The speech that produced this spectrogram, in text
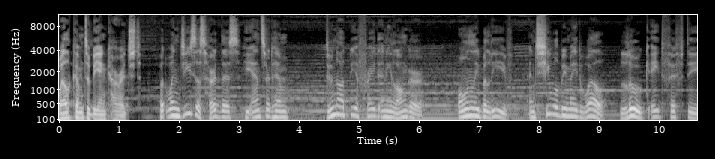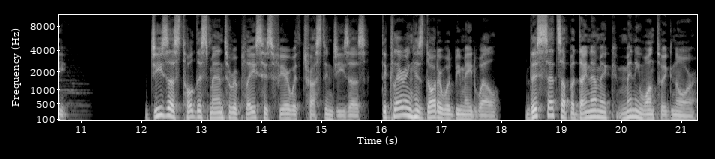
Welcome to be encouraged. But when Jesus heard this, he answered him, Do not be afraid any longer. Only believe, and she will be made well. Luke 8:50. Jesus told this man to replace his fear with trust in Jesus, declaring his daughter would be made well. This sets up a dynamic many want to ignore.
